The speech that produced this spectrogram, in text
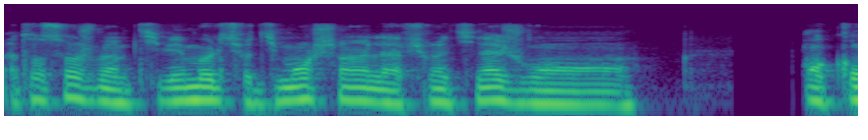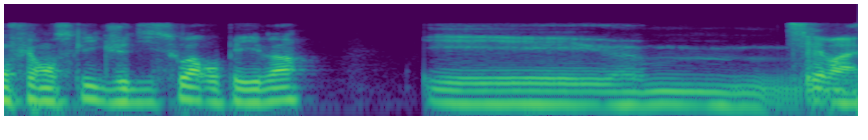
Attention, je mets un petit bémol sur dimanche. Hein, la Fiorentina joue en, en Conférence League jeudi soir aux Pays-Bas. Et euh, vrai,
